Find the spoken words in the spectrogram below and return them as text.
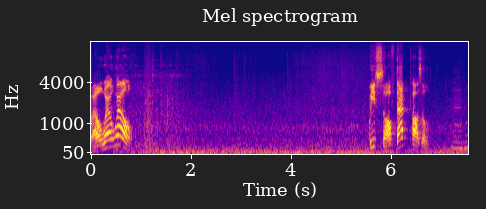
Well, well, well. We solved that puzzle. hmm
